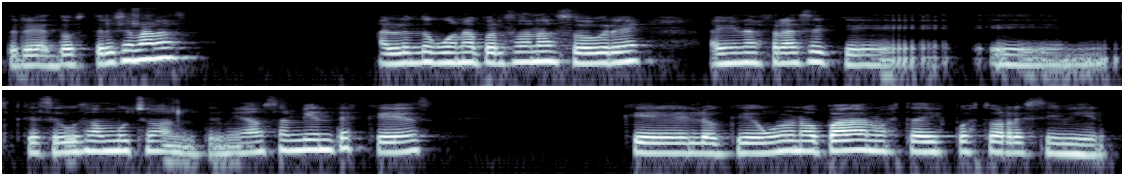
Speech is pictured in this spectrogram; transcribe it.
tres, dos, tres semanas, hablando con una persona sobre, hay una frase que, eh, que se usa mucho en determinados ambientes, que es que lo que uno no paga no está dispuesto a recibir.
